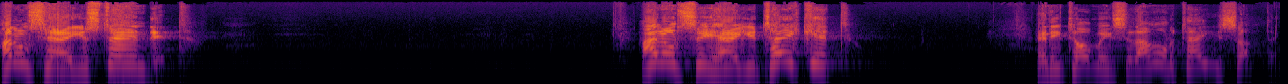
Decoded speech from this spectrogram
I don't see how you stand it. I don't see how you take it. And he told me, he said, I want to tell you something.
